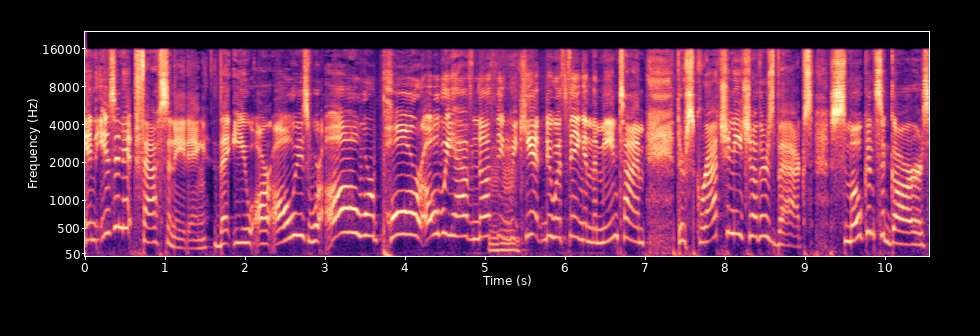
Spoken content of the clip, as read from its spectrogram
And isn't it fascinating that you are always we're oh we're poor. Oh we have nothing. We mm-hmm. can't do a thing. In the meantime they're scratching each other's backs smoking cigars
